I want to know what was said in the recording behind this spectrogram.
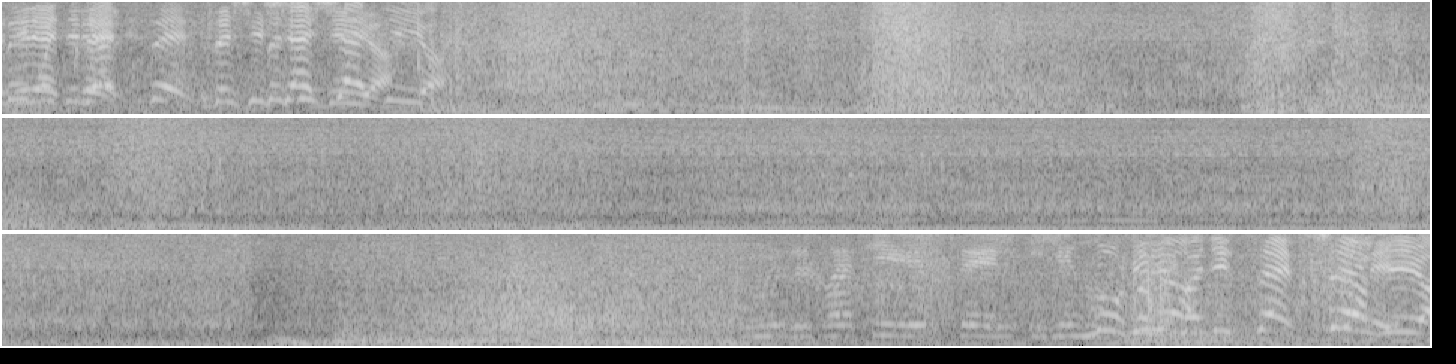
потерять цель! Защищайте ее! Мы захватили цель енот. Нужно захватить цель! Чтоб ее!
